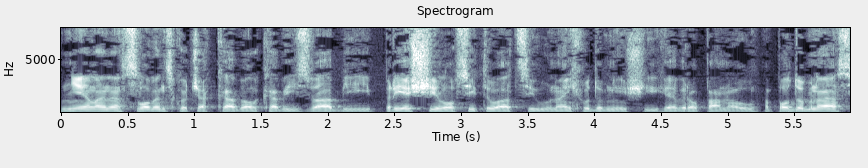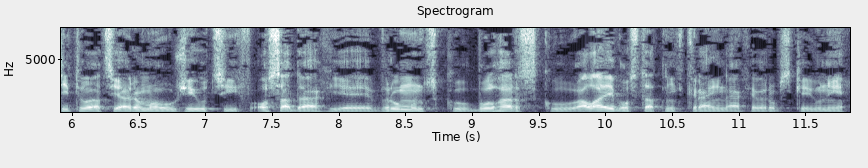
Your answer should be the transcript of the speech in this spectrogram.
Nielen Slovensko čaká veľká výzva, aby priešilo situáciu najchudobnejších Európanov. Podobná situácia Romov žijúcich v osadách je v Rumunsku, Bulharsku, ale aj v ostatných krajinách Európskej únie.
